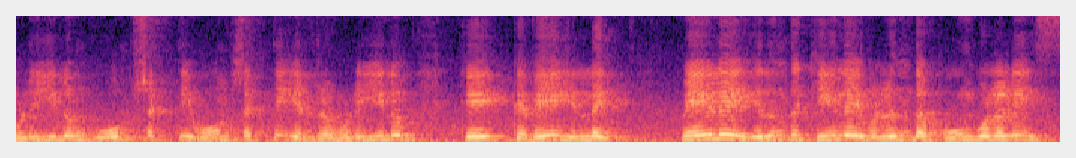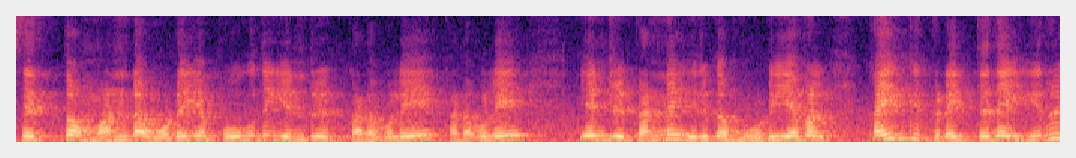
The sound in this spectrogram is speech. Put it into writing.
ஒளியிலும் ஓம் சக்தி ஓம் சக்தி என்ற ஒளியிலும் கேட்கவே இல்லை. மேலே இருந்து கீழே விழுந்த பூங்குழலி செத்த மண்ட உடைய போகுது என்று கடவுளே கடவுளே என்று கண்ணை இறுக மூடியவள் கைக்கு கிடைத்ததை இரு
